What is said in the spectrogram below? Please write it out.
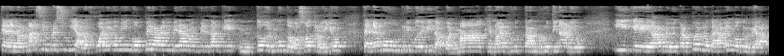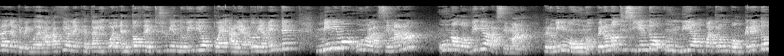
Que de normal siempre subía los jueves y domingos, pero ahora en verano es verdad que mm, todo el mundo, vosotros y yo, tenemos un ritmo de vida pues más que no es tan rutinario. Y que ahora me voy para el pueblo, que ahora vengo, que me voy a la playa, que vengo de vacaciones, que tal y cual, entonces estoy subiendo vídeos pues aleatoriamente, mínimo uno a la semana, uno o dos vídeos a la semana, pero mínimo uno, pero no estoy siguiendo un día, un patrón concreto,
